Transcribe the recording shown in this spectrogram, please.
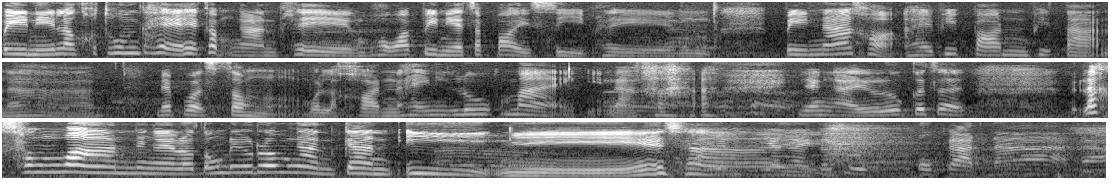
ปีนี้เราก็ทุ่มเทให้กับงานเพลง เพราะว่าปีนี้จะปล่อย 4 เพลง ปีหน้าขอให้พี่ป้อนพี่ตานะคะ ได้โปรดส่งบทละครให้ลูกใหม่นะคะ ยังไงลูกก็จะรักช่องวันยังไงเราต้องได้ร่วมงานกันอีกงี้ใช่ยังไงก็คือโอกาสหน้าได้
